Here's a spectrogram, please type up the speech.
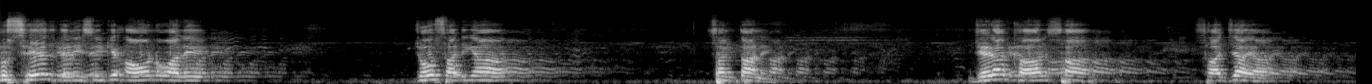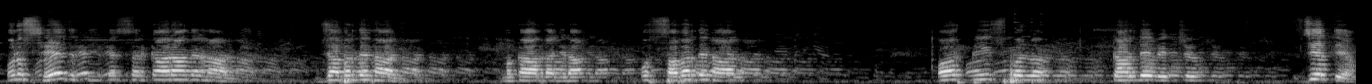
ਨੂੰ ਸੇਧ ਦੇਣੀ ਸੀ ਕਿ ਆਉਣ ਵਾਲੇ ਜੋ ਸਾਡੀਆਂ ਸੰਗਤਾਂ ਨੇ, ਜਿਹੜਾ ਖਾਲਸਾ ਸਾਜਾ ਆ, ਉਹਨੂੰ ਸੇਧ ਦਿੱਤੀ ਕਿ ਸਰਕਾਰਾਂ ਦੇ ਨਾਲ, ਜ਼ਬਰ ਦੇ ਨਾਲ ਮੁਕਾਬਲਾ ਜਿਹੜਾ, ਉਹ ਸਬਰ ਦੇ ਨਾਲ ਔਰ ਪੀਸਫੁਲ ਕਰਨ ਦੇ ਵਿੱਚ ਜਿੱਤਿਆ।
